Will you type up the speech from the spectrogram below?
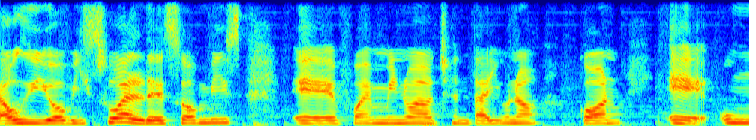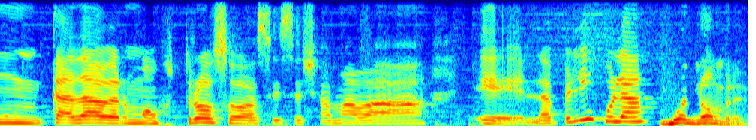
audiovisual de zombies, eh, fue en 1981 con un cadáver monstruoso, así se llamaba la película. Buen nombre.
